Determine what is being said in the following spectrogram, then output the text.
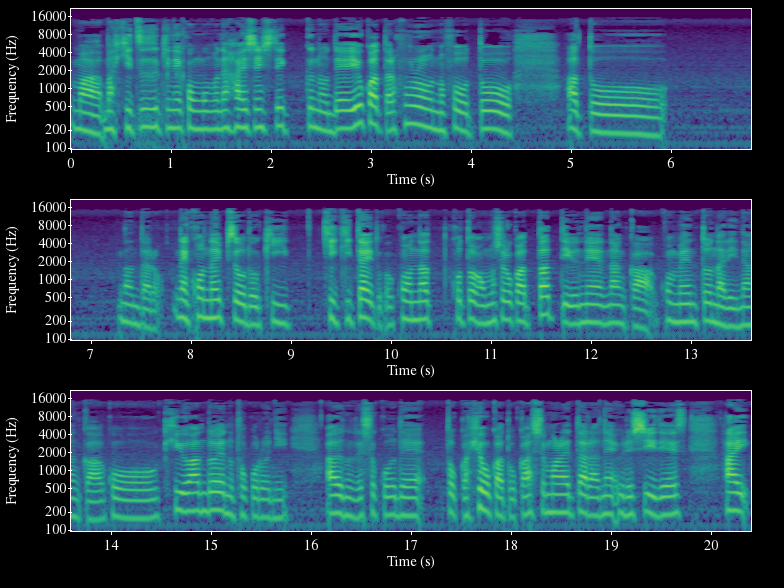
まあ、まあ引き続きね、今後もね、配信していくので、よかったらフォローの方と、あと、なんだろう。ね、こんなエピソードを聞い聞きたいとか、こんなことが面白かったっていうね、なんかコメントなりなんかこう Q&A のところにあるので、そこでとか評価とかしてもらえたらね、嬉しいです。はい。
